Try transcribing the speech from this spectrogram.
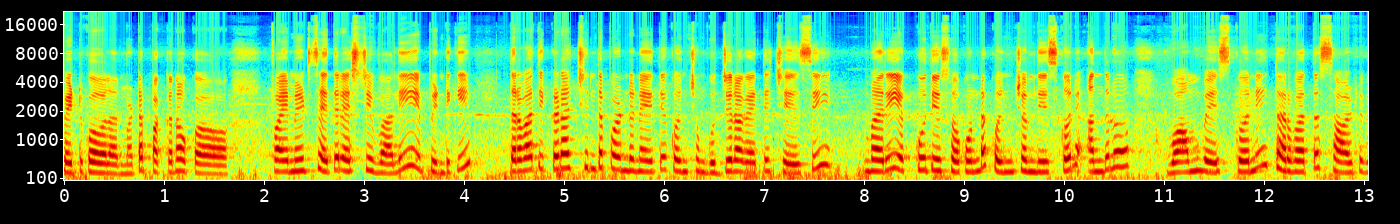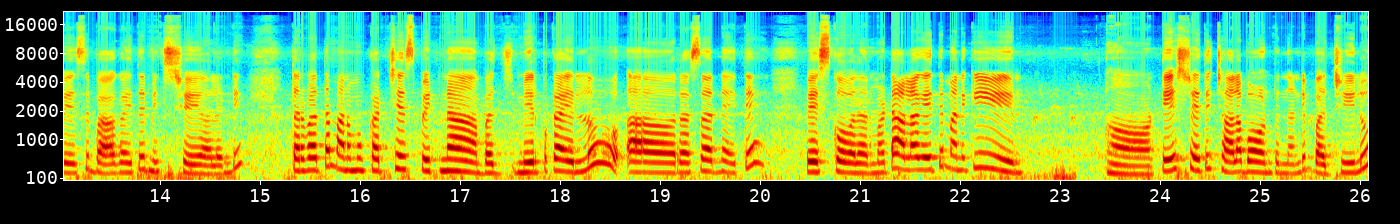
పెట్టుకోవాలన్నమాట. పక్కన ఒక ఫైవ్ మినిట్స్ అయితే రెస్ట్ ఇవ్వాలి పిండికి. తర్వాత ఇక్కడ చింతపండుని అయితే కొంచెం గుజ్జులాగా అయితే చేసి మరీ ఎక్కువ తీసుకోకుండా కొంచెం తీసుకొని అందులో వాము వేసుకొని తర్వాత సాల్ట్ వేసి బాగా అయితే మిక్స్ చేయాలండి. తర్వాత మనము కట్ చేసి పెట్టిన బజ్జి మిరపకాయల్లో ఆ రసాన్ని అయితే వేసుకోవాలన్నమాట. అలాగైతే మనకి టేస్ట్ అయితే చాలా బాగుంటుందండి బజ్జీలు.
